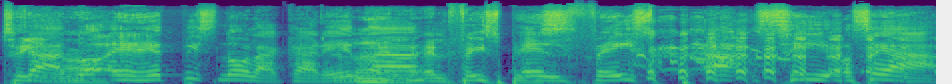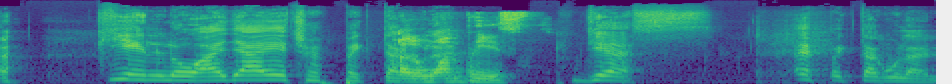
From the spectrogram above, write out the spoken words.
Sí, o sea, no. no, el headpiece no, la careta. El- el face piece. El face. ah, sí, o sea, quien lo haya hecho El espectacular. One Piece. Yes. Espectacular.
